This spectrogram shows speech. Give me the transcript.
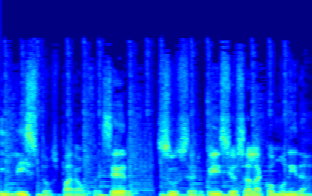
y listos para ofrecer sus servicios a la comunidad.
